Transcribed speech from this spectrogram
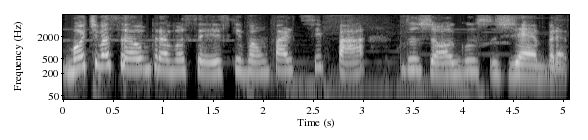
motivação para vocês que vão participar dos jogos Gebra.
